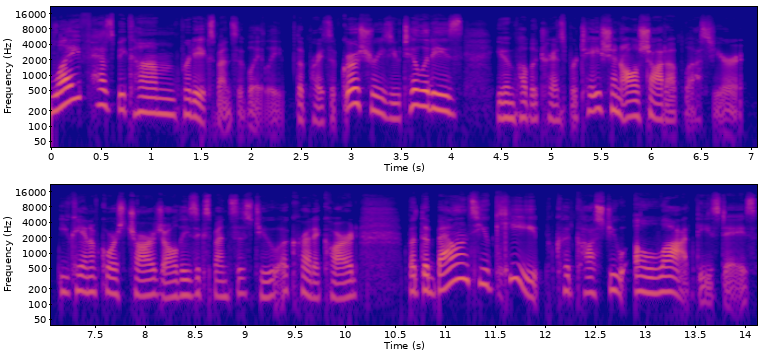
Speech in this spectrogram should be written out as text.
Life has become pretty expensive lately. The price of groceries, utilities, even public transportation all shot up last year. You can, of course, charge all these expenses to a credit card, but the balance you keep could cost you a lot these days.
